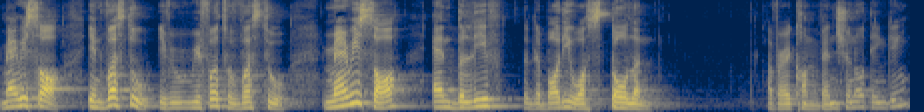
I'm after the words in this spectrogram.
Mary saw, in verse 2, if you refer to verse 2, Mary saw and believed that the body was stolen. A very conventional thinking.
